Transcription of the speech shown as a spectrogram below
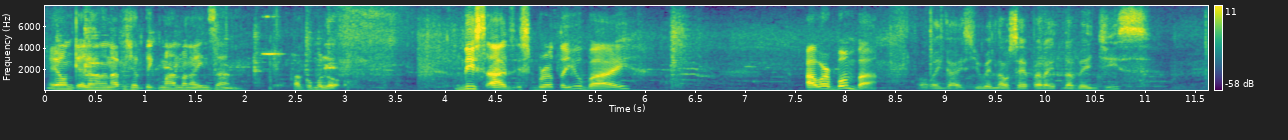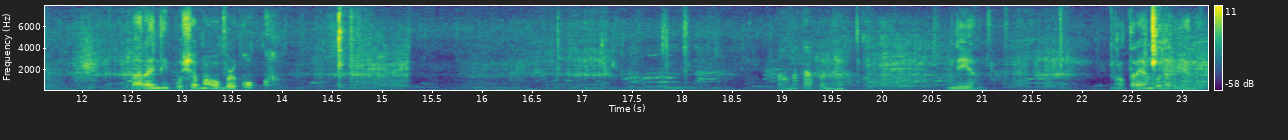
Ngayon, kailangan na natin siya tikman mga insan. Pag kumulo. This ads is brought to you by our bomba. Okay guys, you will now separate the veggies para hindi po siya ma-overcook. Matapon ha. Hindi yan. Naka-triangular yan eh.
